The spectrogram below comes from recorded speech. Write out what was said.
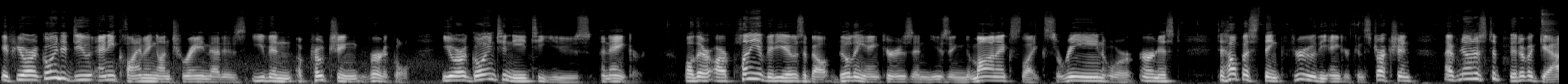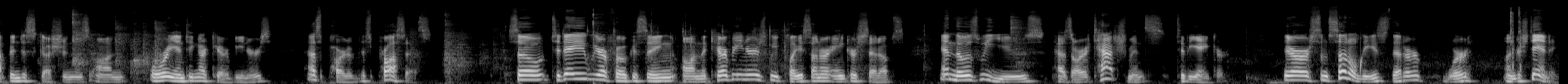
If you are going to do any climbing on terrain that is even approaching vertical, you are going to need to use an anchor. While there are plenty of videos about building anchors and using mnemonics like Serene or Ernest to help us think through the anchor construction, I've noticed a bit of a gap in discussions on orienting our carabiners as part of this process. So today we are focusing on the carabiners we place on our anchor setups and those we use as our attachments to the anchor. There are some subtleties that are worth understanding.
